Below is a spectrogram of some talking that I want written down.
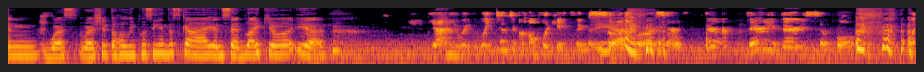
and worship the holy pussy in the sky and send like your yeah. Yeah, you, we, we tend to complicate things so Yeah. much for ourselves. They're very, very simple. Like,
